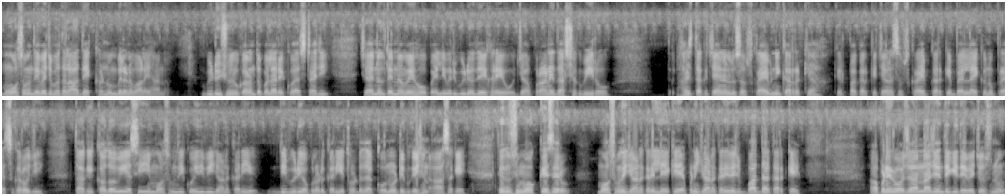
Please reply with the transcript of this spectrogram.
ਮੌਸਮ ਦੇ ਵਿੱਚ ਬਦਲਾਅ ਦੇਖਣ ਨੂੰ ਮਿਲਣ ਵਾਲੇ ਹਨ। ਵੀਡੀਓ ਸ਼ੁਰੂ ਕਰਨ ਤੋਂ ਪਹਿਲਾਂ ਰਿਕੁਐਸਟ ਹੈ ਜੀ, ਚੈਨਲ ਤੇ ਨਵੇਂ ਹੋ, ਪਹਿਲੀ ਵਾਰੀ ਵੀਡੀਓ ਦੇਖ ਰਹੇ ਹੋ ਜਾਂ ਪੁਰਾਣੇ ਦਰਸ਼ਕ ਵੀਰ ਹੋ ਹਜੇ ਤੱਕ ਚੈਨਲ ਨੂੰ ਸਬਸਕ੍ਰਾਈਬ ਨਹੀਂ ਕਰ ਰੱਖਿਆ, ਕਿਰਪਾ ਕਰਕੇ ਚੈਨਲ ਸਬਸਕ੍ਰਾਈਬ ਕਰਕੇ ਬੈਲ ਆਈਕਨ ਨੂੰ ਪ੍ਰੈਸ ਕਰੋ ਜੀ, ਤਾਂ ਕਿ ਕਦੋਂ ਵੀ ਅਸੀਂ ਮੌਸਮ ਦੀ ਕੋਈ ਵੀ ਜਾਣਕਾਰੀ ਦੀ ਵੀਡੀਓ ਅਪਲੋਡ ਕਰੀਏ, ਤੁਹਾਡੇ ਤੱਕ ਉਹ ਨੋਟੀਫਿਕੇਸ਼ਨ ਆ ਸਕੇ, ਤੇ ਤੁਸੀਂ ਮੌਕੇ ਸਿਰ ਮੌਸਮ ਦੀ ਜਾਣਕਾਰੀ ਲੈ ਕੇ, ਆਪਣੀ ਜਾਣਕਾਰੀ ਵਿੱਚ ਵਾਧਾ ਕਰਕੇ, ਆਪਣੀ ਰੋਜ਼ਾਨਾ ਜ਼ਿੰਦਗੀ ਦੇ ਵਿੱਚ ਉਸ ਨੂੰ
